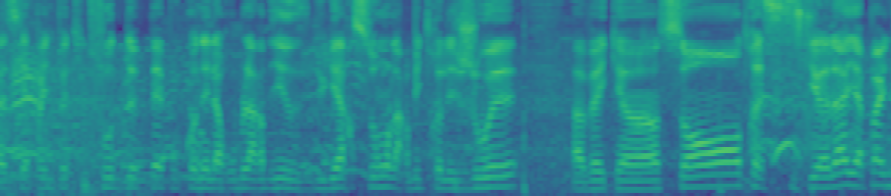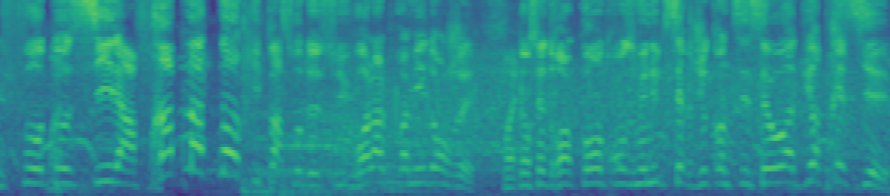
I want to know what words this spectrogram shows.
Est-ce qu'il n'y a pas une petite faute de paix pour qu'on ait la roublardise du garçon L'arbitre les jouait avec un centre? Est-ce que là, il n'y a pas une faute aussi? La frappe maintenant qui passe au-dessus. Voilà le premier danger. Ouais. Dans cette rencontre, 11 minutes, Sergio Conceição a dû apprécier.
